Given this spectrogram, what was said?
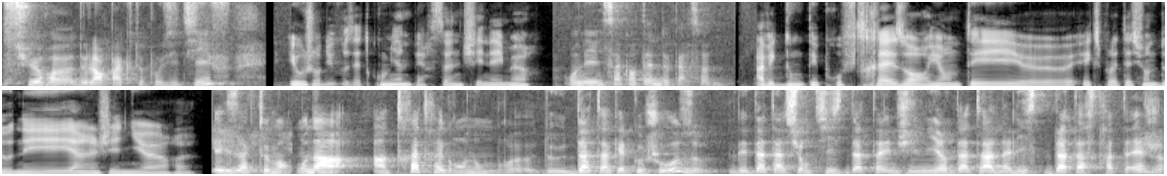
sur euh, de l'impact positif. Et aujourd'hui, vous êtes combien de personnes chez Neymer On est une cinquantaine de personnes. Avec donc des profils très orientés, euh, exploitation de données, ingénieurs. Exactement. On a un très très grand nombre de data quelque chose, des data scientists, data engineers, data analystes, data stratèges,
